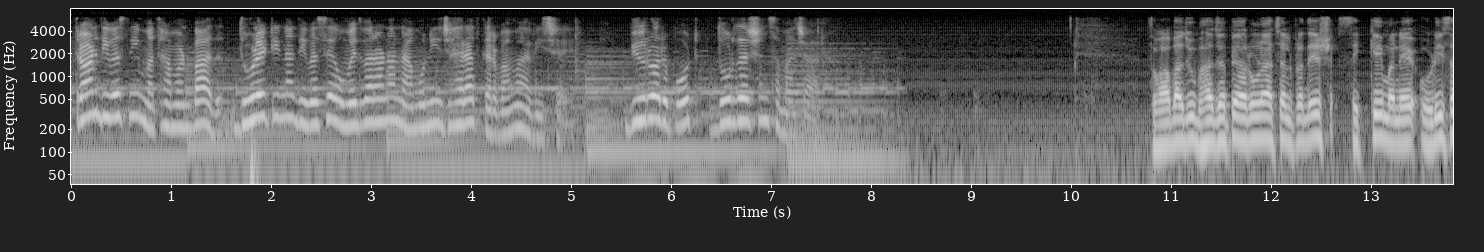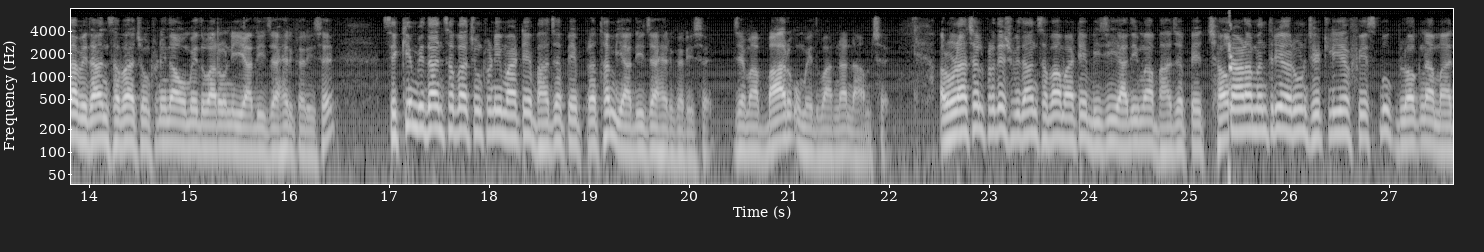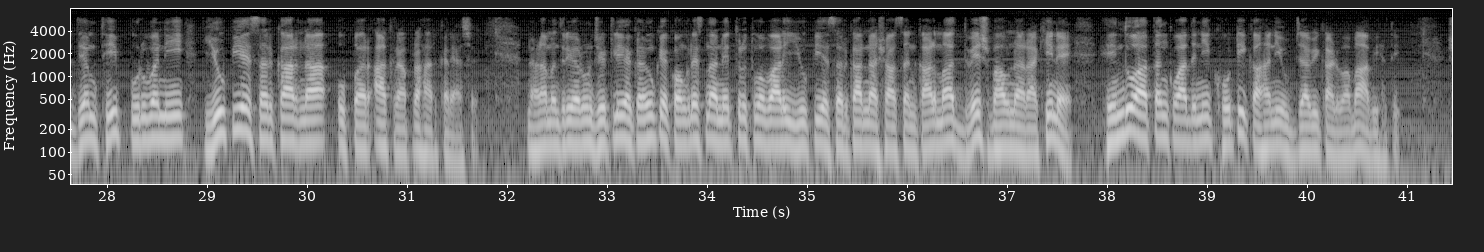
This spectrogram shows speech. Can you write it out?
ત્રણ દિવસની મથામણ બાદ ધૂળેટીના દિવસે ઉમેદવારોના નામોની જાહેરાત કરવામાં આવી છે. બ્યુરો રિપોર્ટ, દૂરદર્શન સમાચાર. તો આ બાજુ ભાજપે અરુણાચલ પ્રદેશ, સિક્કિમ અને ઓડિશા વિધાનસભા ચૂંટણીના ઉમેદવારોની યાદી જાહેર કરી છે. સિક્કિમ વિધાનસભા ચૂંટણી માટે ભાજપે પ્રથમ યાદી જાહેર કરી છે, જેમાં બાર ઉમેદવારના નામ છે. અરુણાચલ પ્રદેશ વિધાનસભા માટે બીજી યાદીમાં ભાજપે છ નાણામંત્રી અરુણ જેટલીએ ફેસબુક બ્લોગના માધ્યમથી પૂર્વની યુપીએ સરકારના ઉપર આકરા પ્રહાર કર્યા છે. નાણામંત્રી અરુણ જેટલીએ કહ્યું કે કોંગ્રેસના નેતૃત્વવાળી યુપીએ સરકારના શાસનકાળમાં દ્વેષભાવના રાખીને હિન્દુ આતંકવાદની ખોટી કહાની ઉપજાવી કાઢવામાં આવી હતી.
